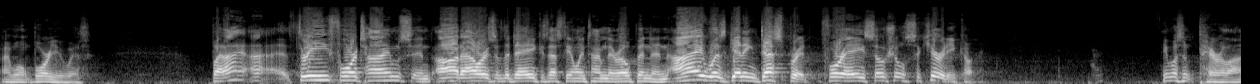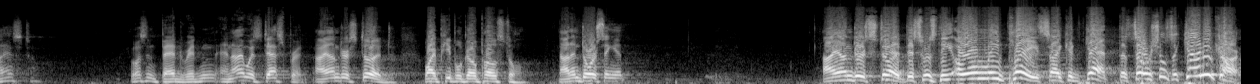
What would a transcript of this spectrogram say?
I won't bore you with. But I, I three, four times in odd hours of the day, because that's the only time they're open, and I was getting desperate for a Social Security card. He wasn't paralyzed. He wasn't bedridden, and I was desperate. I understood why people go postal. Not endorsing it, I understood this was the only place I could get the Social Security card.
